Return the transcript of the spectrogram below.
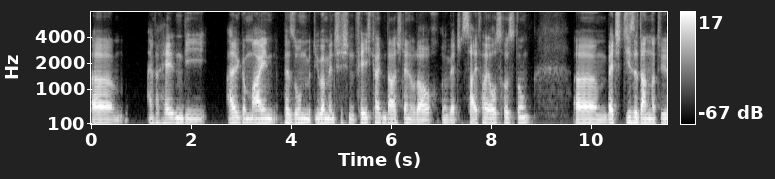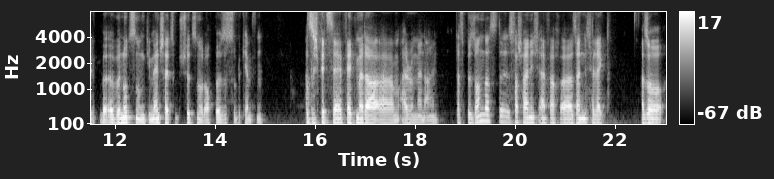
ähm, einfach Helden, die allgemein Personen mit übermenschlichen Fähigkeiten darstellen oder auch irgendwelche Sci-Fi-Ausrüstung, ähm, welche diese dann natürlich benutzen, um die Menschheit zu beschützen oder auch Böses zu bekämpfen. Also speziell fällt mir da ähm, Iron Man ein. Das Besonderste ist wahrscheinlich einfach äh, sein Intellekt. Also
